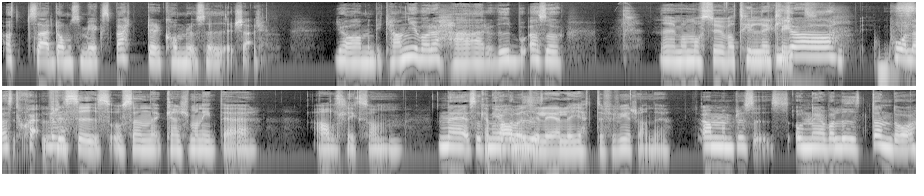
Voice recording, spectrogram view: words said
att så här, de som är experter kommer och säger så här, ja men det kan ju vara här och vi, bo-" alltså Nej, man måste ju vara tillräckligt ja, påläst själv. precis och sen kanske man inte är alls liksom Nej, så kapabel till det eller jätteförvirrande. ja men precis. Och när jag var liten då,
